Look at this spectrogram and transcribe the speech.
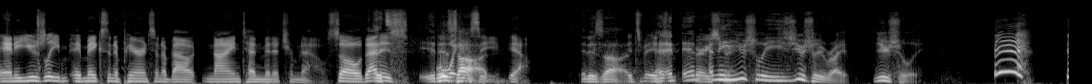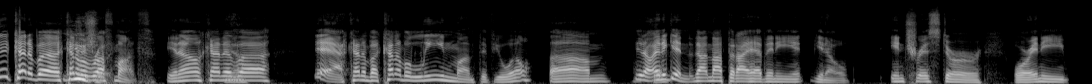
and he usually it makes an appearance in about nine ten minutes from now. So that It's- is it we'll is and odd. Yeah, It is odd. It's- it's and and, very and he usually he's usually right. Usually. Eh, kind of a kind of a rough month. You know, kind of Yeah. a yeah, kind of a kind of a lean month, if you will. Um, you know, and again, not, not that I have any you know interest or or any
